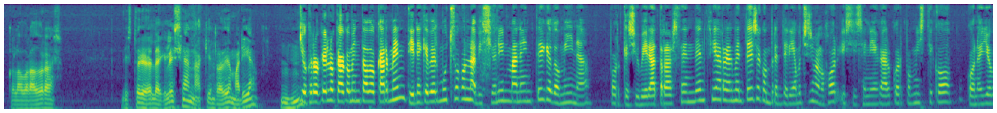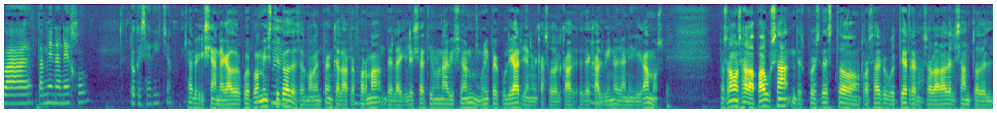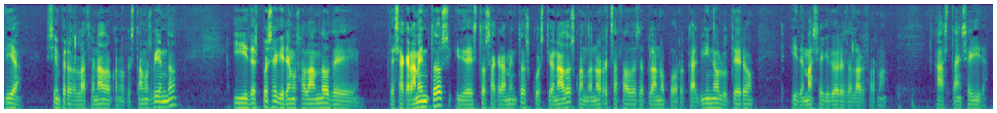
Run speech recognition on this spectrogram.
colaboradoras de Historia de la Iglesia, aquí en Radio María. Yo creo que lo que ha comentado Carmen tiene que ver mucho con la visión inmanente que domina, porque si hubiera trascendencia realmente se comprendería muchísimo mejor y si se niega el cuerpo místico, con ello va también anejo lo que se ha dicho. Claro, y se ha negado el cuerpo místico mm. desde el momento en que la reforma de la Iglesia tiene una visión muy peculiar y en el caso del, de mm. Calvino ya ni digamos. Nos vamos a la pausa. Después de esto, Rosario Gutiérrez nos hablará del santo del día, siempre relacionado con lo que estamos viendo. Y después seguiremos hablando de, de sacramentos y de estos sacramentos cuestionados cuando no rechazados de plano por Calvino, Lutero y demás seguidores de la Reforma. Hasta enseguida.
